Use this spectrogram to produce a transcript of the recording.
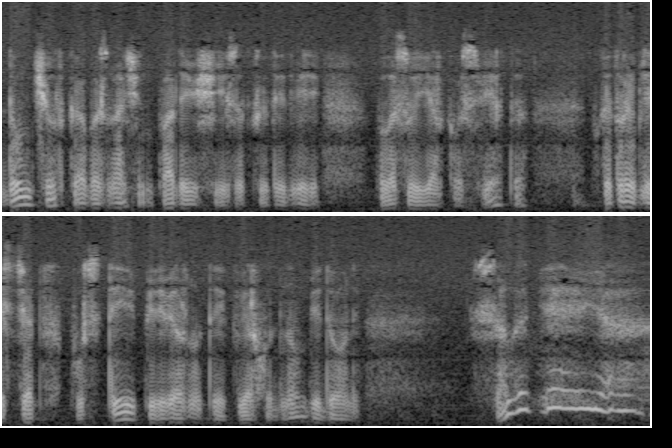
Дом четко обозначен падающей из открытой двери полосой яркого света, в которой блестят пустые, перевернутые кверху дном бидоны. «Соломея!»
